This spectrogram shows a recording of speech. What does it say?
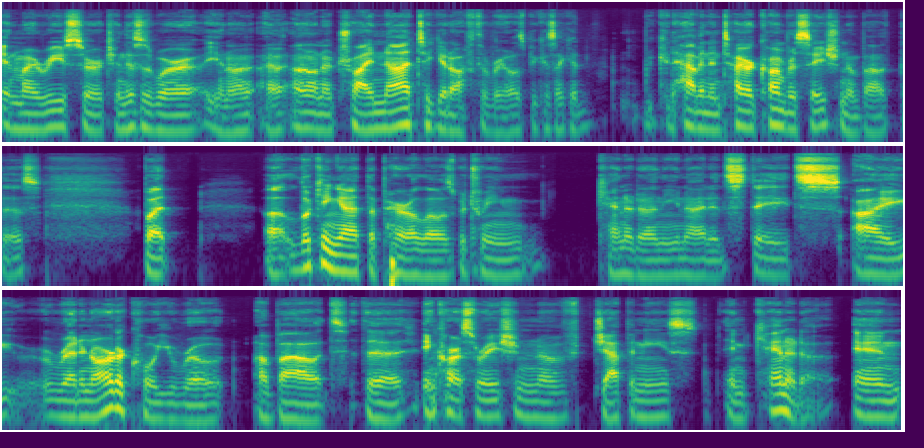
in my research, and this is where you know I, I want to try not to get off the rails because I could we could have an entire conversation about this, but uh, looking at the parallels between Canada and the United States, I read an article you wrote about the incarceration of Japanese in Canada, and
